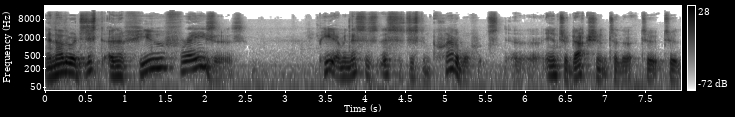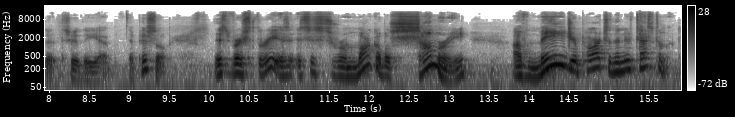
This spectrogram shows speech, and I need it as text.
In other words, just in a few phrases, Peter. I mean, this is this is just incredible uh, introduction to the to to the to the uh, epistle. This verse three is it's just a remarkable summary of major parts of the New Testament.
